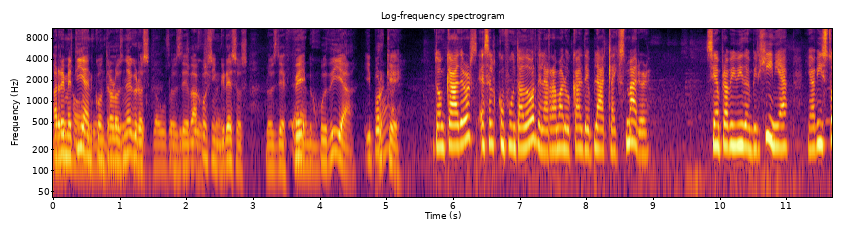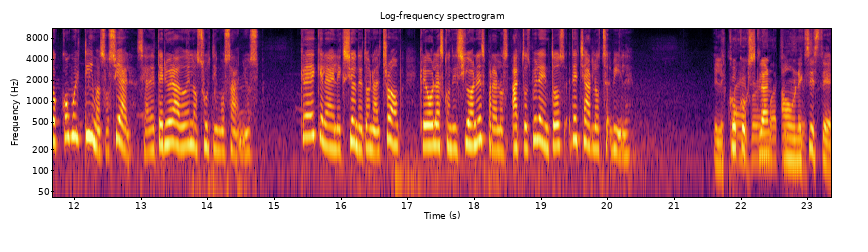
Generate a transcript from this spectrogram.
Arremetían contra los negros, los de bajos ingresos, los de fe judía. ¿Y por qué? Don Cathers es el cofundador de la rama local de Black Lives Matter. Siempre ha vivido en Virginia y ha visto cómo el clima social se ha deteriorado en los últimos años. Cree que la elección de Donald Trump creó las condiciones para los actos violentos de Charlottesville. El Ku Klux Klan aún existe.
